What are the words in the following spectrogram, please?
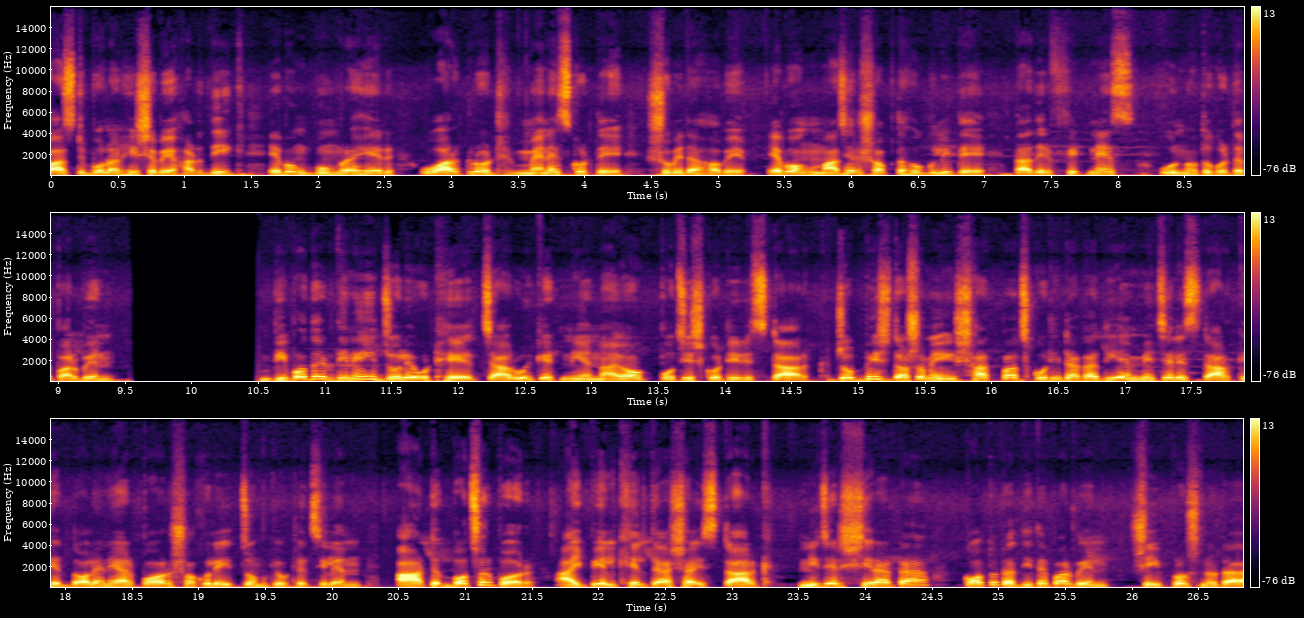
ফাস্ট বোলার হিসেবে হার্দিক এবং বুমরাহের ওয়ার্কলোড ম্যানেজ করতে সুবিধা হবে এবং মাঝের সপ্তাহগুলিতে তাদের ফিটনেস উন্নত করতে পারবেন। বিপদের দিনেই জ্বলে উঠে চার উইকেট নিয়ে নায়ক পঁচিশ কোটির স্টার্ক। চব্বিশ দশমিক সাত পাঁচ কোটি টাকা দিয়ে মিচেল স্টার্ককে দলে নেয়ার পর সকলেই চমকে উঠেছিলেন। আট বছর পর আইপিএল খেলতে আসা স্টার্ক নিজের সেরাটা কতটা দিতে পারবেন সেই প্রশ্নটা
